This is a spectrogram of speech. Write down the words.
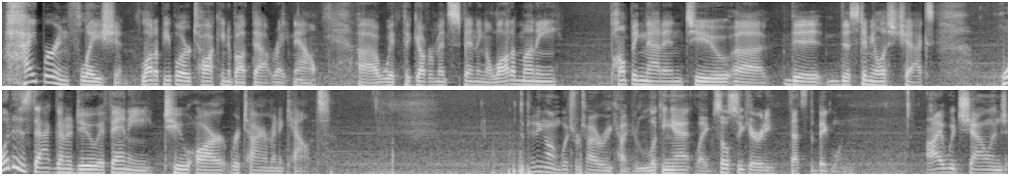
hyperinflation. A lot of people are talking about that right now, uh, with the government spending a lot of money, pumping that into uh, the the stimulus checks. What is that going to do, if any, to our retirement accounts? depending on which retirement account you're looking at, like Social Security, that's the big one. I would challenge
